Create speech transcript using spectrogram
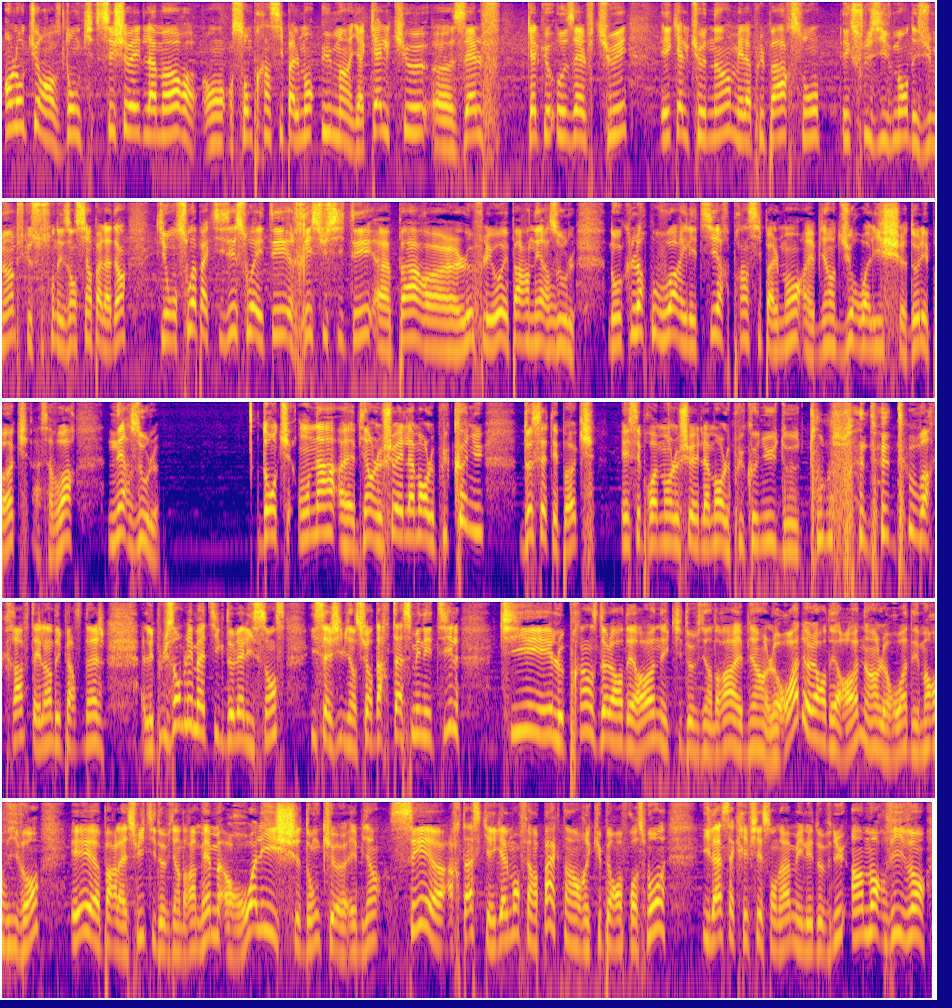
En l'occurrence donc ces chevaliers de la mort ont- sont principalement humains, il y a quelques elfes quelques hauts elfes tués et quelques nains, mais la plupart sont exclusivement des humains puisque ce sont des anciens paladins qui ont soit pactisé, soit été ressuscités euh, par euh, le fléau et par Ner'zhul. Donc leur pouvoir, il les tire principalement eh bien, du roi Lich de l'époque, à savoir Ner'zhul. Donc on a eh bien, le chevalier de la mort le plus connu de cette époque. Et c'est probablement le chevalier de la mort le plus connu de tout, Warcraft et l'un des personnages les plus emblématiques de la licence. Il s'agit bien sûr d'Arthas Menethil, qui est le prince de Lordaeron et qui deviendra eh bien, le roi de Lordaeron, hein, le roi des morts vivants. Et euh, par la suite, il deviendra même roi Lich. Donc euh, eh bien, c'est euh, Arthas qui a également fait un pacte hein, en récupérant Frostmourne. Il a sacrifié son âme et il est devenu un mort vivant,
